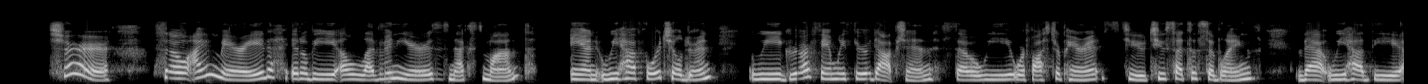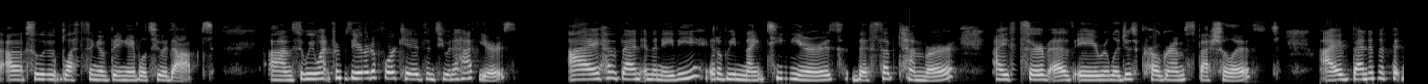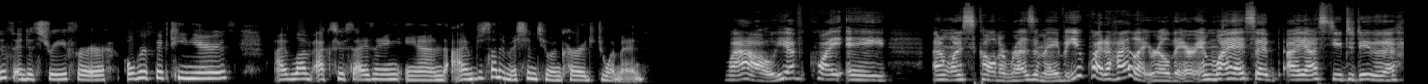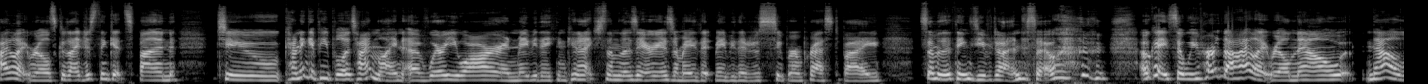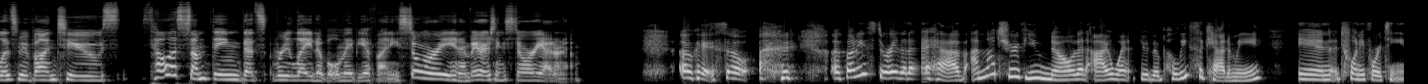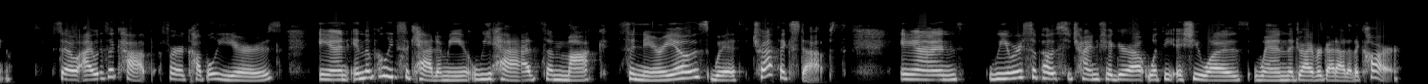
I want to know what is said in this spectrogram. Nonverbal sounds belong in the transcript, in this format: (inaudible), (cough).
Sure. So I'm married. It'll be 11 years next month. And we have four children. We grew our family through adoption. So we were foster parents to two sets of siblings that we had the absolute blessing of being able to adopt. Um, so we went from zero to four kids in two and a half years. I have been in the Navy. It'll be 19 years this September. I serve as a religious program specialist. I've been in the fitness industry for over 15 years. I love exercising, and I'm just on a mission to encourage women. Wow, you have quite a I don't want to call it a resume, but you have quite a highlight reel there. And why I said I asked you to do the highlight reels because I just think it's fun to kind of give people a timeline of where you are and maybe they can connect some of those areas or maybe that maybe they're just super impressed by some of the things you've done. (laughs) So, (laughs) okay. So we've heard the highlight reel. Now, now let's move on to tell us something that's relatable, maybe a funny story, an embarrassing story. I don't know. Okay, so (laughs) a funny story that I have I'm not sure if you know that I went through the police academy in 2014. So I was a cop for a couple years, and in the police academy, we had some mock scenarios with traffic stops. And we were supposed to try and figure out what the issue was when the driver got out of the car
